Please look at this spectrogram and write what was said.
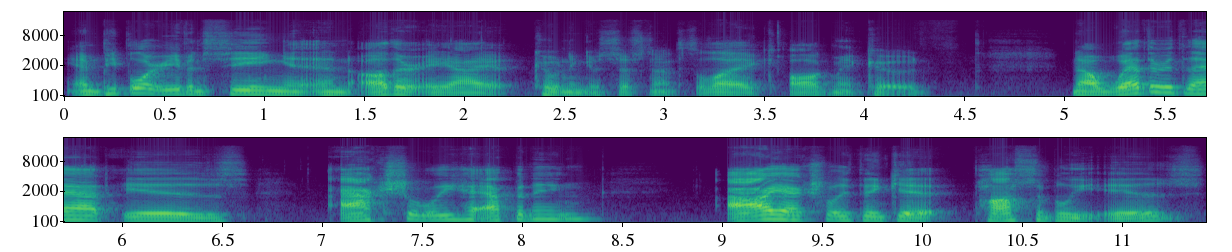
And people are even seeing it in other AI coding assistants like Augment Code. Now, whether that is actually happening, I actually think it possibly is,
